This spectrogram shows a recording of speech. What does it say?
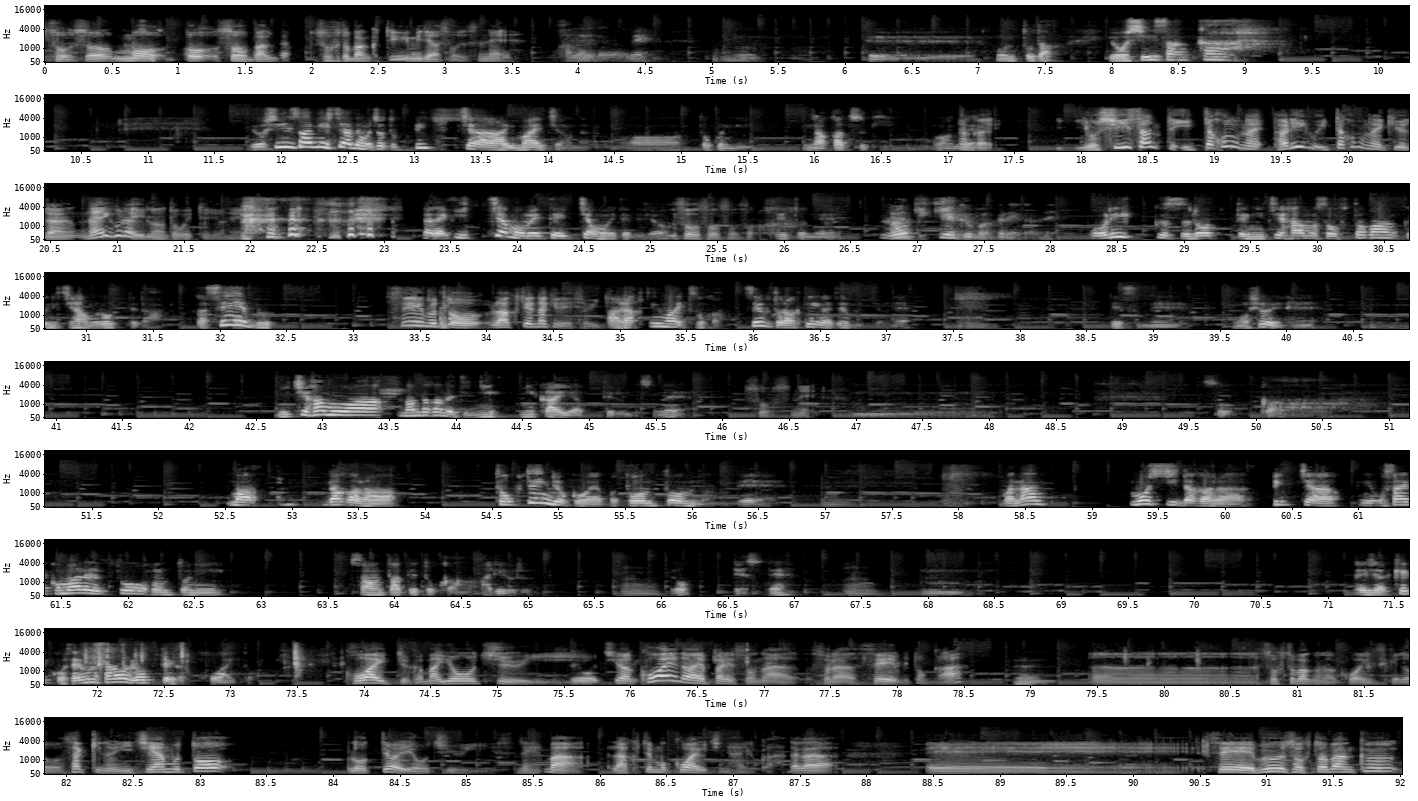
そうですよ。もう、とソフトバンク、ソフトバンクっていう意味ではそうですね。離れたからね。うんへえ、本当だ。吉井さんか。吉井さんにしてはでもちょっとピッチャーいまいちなんだけどな。特に中継ぎはね。なんか、吉井さんって行ったことない、パ・リーグ行ったことない球団ないぐらいいろんなとこ行ってるよね。だから、いっちゃ揉めて、いっちゃ揉めてるでしょ？そうそうそうそう。えっとね、ロ短期契約ばっかりやからね。オリックス、ロッテ、日ハム、ソフトバンク、日ハム、ロッテだ。だから西武、西武と楽天だけでしょ、行ってあ、る楽天はそうか。西武と楽天以外全部いってるね。ですね。面白いね。日ハムはなんだかんだ言って 2, 2回やってるんですね。うんそうですね。うーん。そっか。まあ、だから、得点力はやっぱトントンなんで、うんまあなん、もしだから、ピッチャーに抑え込まれると、本当に3立てとかあり得るうん。ですね。うん。うん。え、じゃあ結構、セブンさんはロッテが怖いと。怖いっていうか、まあ、要注意。要注意いや、怖いのはやっぱりそんな、そら、西武とか、うん。うーんソフトバンクの方が怖いんですけど、さっきの日ハムとロッテは要注意ですね。まあ、楽天も怖いうちに入るか。だから、えー、西武、ソフトバンク、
